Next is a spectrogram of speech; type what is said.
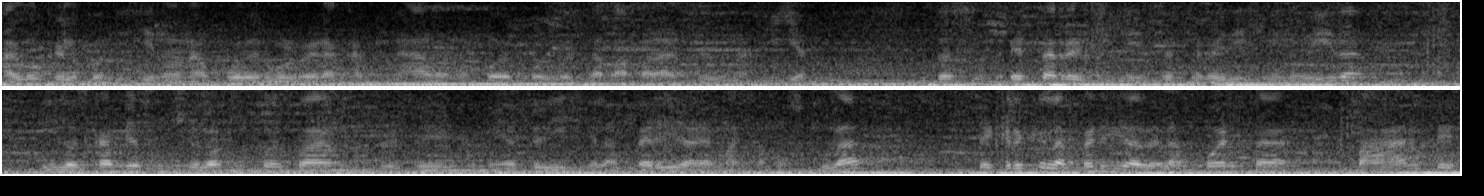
algo que lo condiciona a no poder volver a caminar o no poder volver a pararse de una silla. Entonces esta resiliencia se ve disminuida y los cambios fisiológicos van desde, como ya te dije, la pérdida de masa muscular. Se cree que la pérdida de la fuerza va antes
